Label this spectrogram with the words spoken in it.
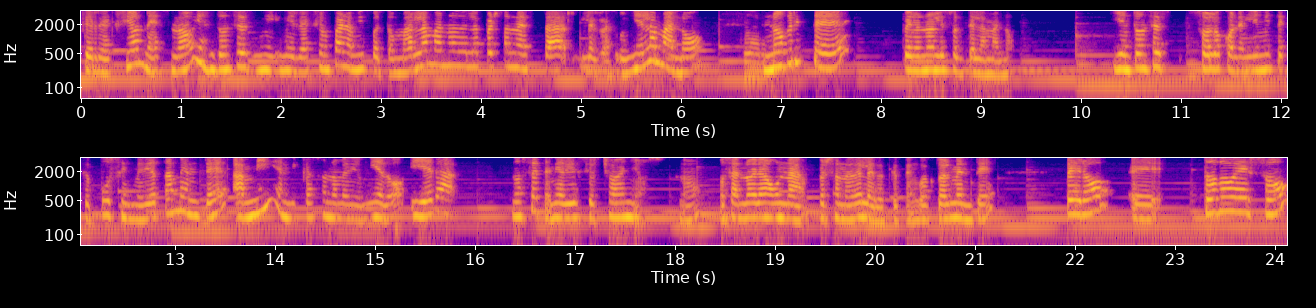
que reacciones, ¿no? Y entonces mi, reacción para mí fue tomar la mano de la persona, estar, le rasguñé la mano, no grité, pero no le solté la mano. Y entonces, solo con el límite que puse inmediatamente, a mí en mi caso no me dio miedo y era, no sé, tenía 18 años, ¿no? O sea, no era una persona de la edad que tengo actualmente, pero eh, todo eso,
